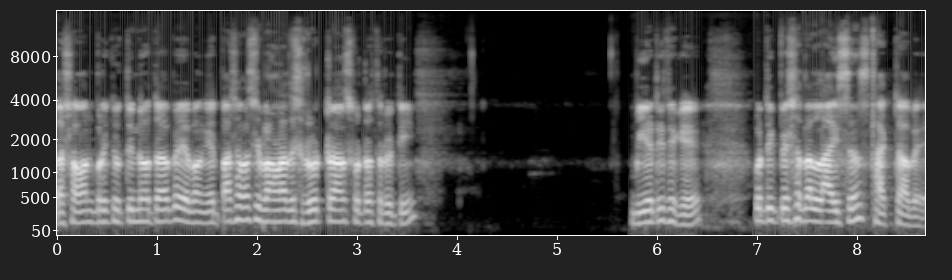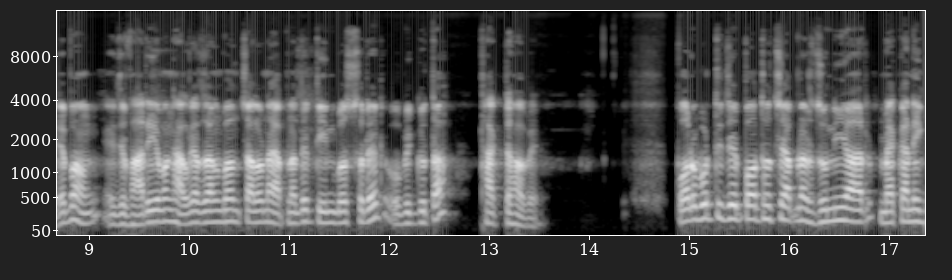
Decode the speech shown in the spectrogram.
বা সমান পরীক্ষা উত্তীর্ণ হতে হবে এবং এর পাশাপাশি Bangladesh road transport authority BAT থেকে কর্তৃক পেশাদার লাইসেন্স থাকতে হবে এবং এই যে ভারী এবং হালকা যানবাহন চালনায় আপনাদের তিন বছরের অভিজ্ঞতা থাকতে হবে। পরবর্তী যে পথ হচ্ছে আপনার জুনিয়র মেকানিক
